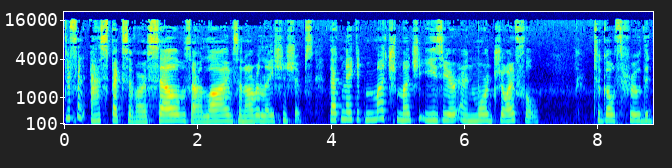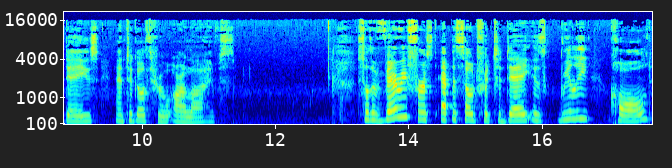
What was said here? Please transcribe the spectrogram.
different aspects of ourselves, our lives, and our relationships that make it much, much easier and more joyful to go through the days and to go through our lives. So, the very first episode for today is really called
